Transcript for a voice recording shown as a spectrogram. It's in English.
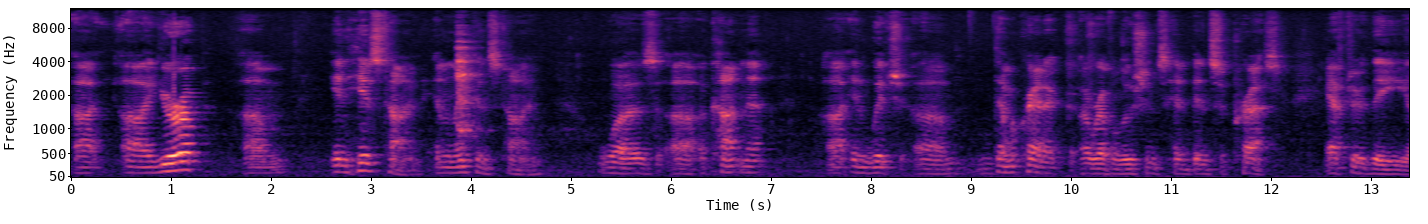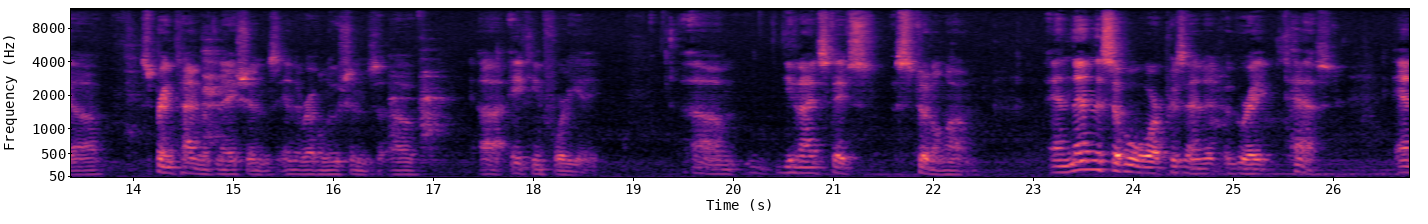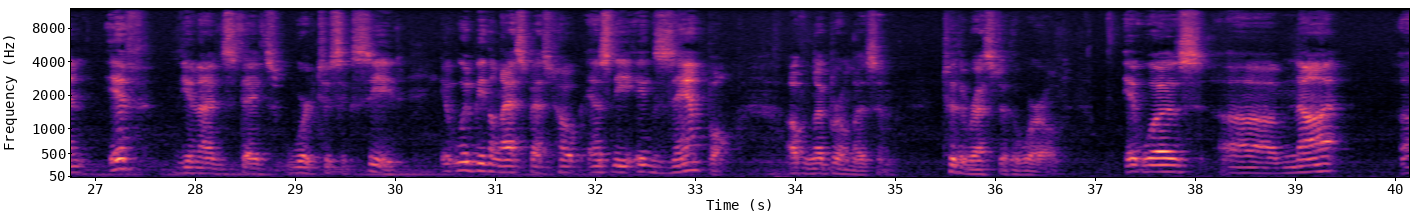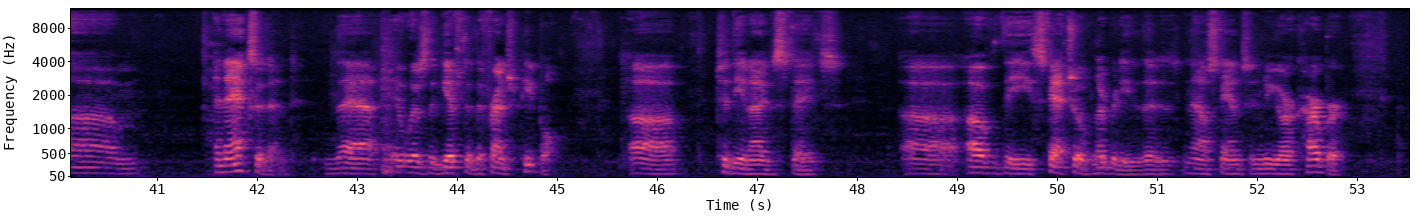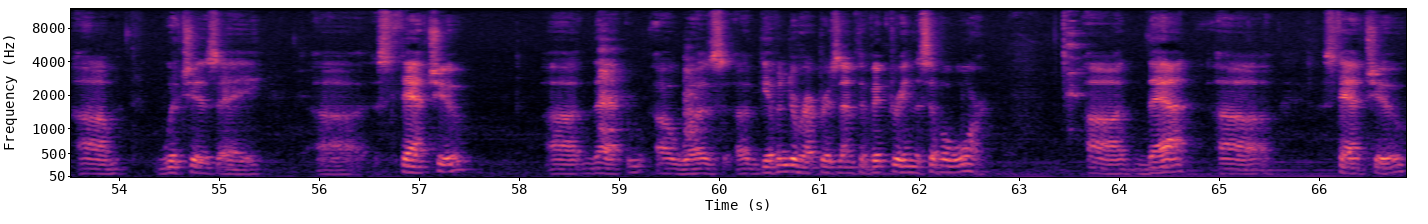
Uh, uh, Europe, um, in his time, in Lincoln's time, was uh, a continent uh, in which um, democratic uh, revolutions had been suppressed after the springtime of nations in the revolutions of 1848. Um, the United States stood alone. And then the Civil War presented a great test. And if the United States were to succeed, it would be the last best hope as the example of liberalism to the rest of the world. It was uh, not um, an accident that it was the gift of the French people uh, to the United States uh, of the Statue of Liberty that now stands in New York Harbor, um, which is a statue uh, that uh, was uh, given to represent the victory in the Civil War. Uh, that statue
